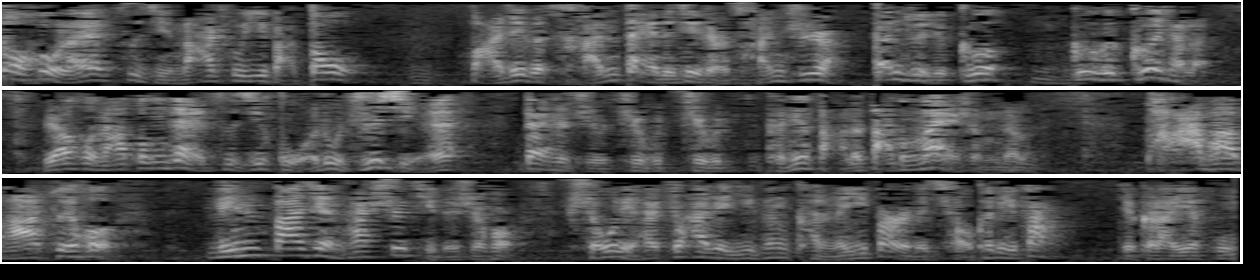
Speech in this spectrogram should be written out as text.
到后来自己拿出一把刀，把这个残带的这点残肢啊，干脆就割割割割下来，然后拿绷带自己裹住止血。但是只只不只不肯定打了大动脉什么的了，爬爬爬，最后临发现他尸体的时候，手里还抓着一根啃了一半的巧克力棒。这格拉耶夫，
